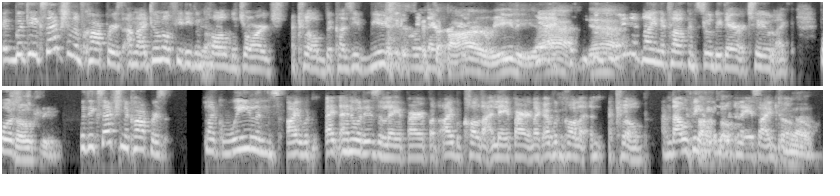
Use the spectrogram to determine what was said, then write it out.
with the exception of Coppers, and I don't know if you'd even Yeah. call the George a club because you usually go in it's there. a bar, really. yeah. you can Yeah. go in at nine o'clock and still be there at two. Like, but Totally. with the exception of Coppers, like Whelan's, I would. I, I know it is a lay bar, but I would call that a lay bar. Like, I wouldn't call it a, a club, and that would be the not a other club. place I'd go. No.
